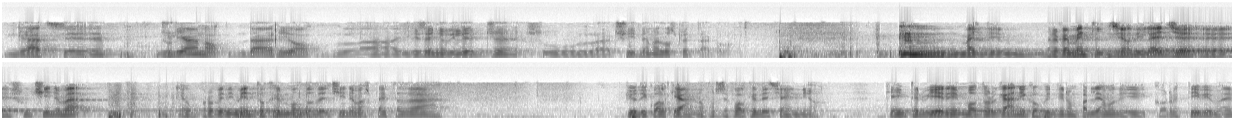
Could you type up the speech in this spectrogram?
Grazie Giuliano. Dario, la, il disegno di legge sul cinema e lo spettacolo. Brevemente il disegno di legge eh, sul cinema è un provvedimento che il mondo del cinema aspetta da più di qualche anno, forse qualche decennio, che interviene in modo organico, quindi non parliamo di correttivi, ma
